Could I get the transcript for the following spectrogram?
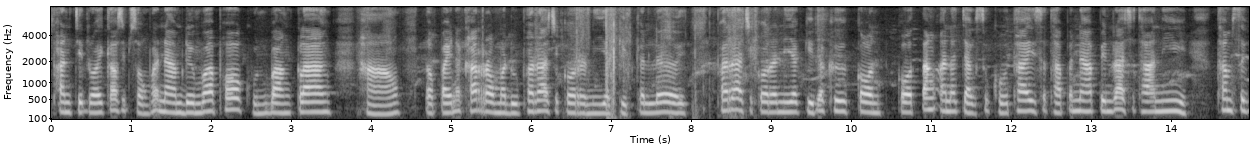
1792 พระนามเดิมว่าพ่อขุนบางกลางหาว ต่อไปนะคะเรามาดูพระราชกรณียกิจกันเลย พระราชกรณียกิจก็คือก่อน ก่อตั้งอาณาจักรสุโขทัยสถาปนาเป็นราชธานีทำศึก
